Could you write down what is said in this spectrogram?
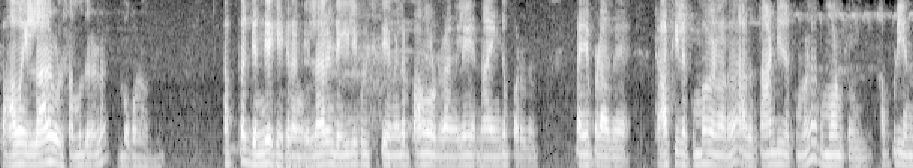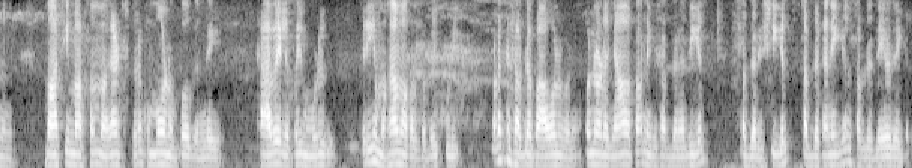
பாவம் இல்லாத ஒரு சமுத்திரம்னா கும்பகோணம் வந்து. அப்போ கங்கை கேட்குறாங்க எல்லாரும் டெய்லி குளிச்சுட்டு என் மேலே பாவம் விடுறாங்களே நான் எங்கே போகிறதுன்னு பயப்படாத. காசியில் கும்பமேளம் அதை தாண்டி கும்பமேளம் கும்பகோணத்துக்கு வந்து. அப்படி என்ன? மாசி மாதம் மகா நட்சத்திரம் கும்பகோணம் போ கங்கை. காவேரியில் போய் முழுகு. பெரிய மகாமகள்கிட்ட போய் குளி. உனக்கு சப்த பாவம்னு வரும். உன்னோட ஞாபகம் இன்னைக்கு சப்த நதிகள் சப்த ரிஷிகள் சப்த கனிகள் சப்த தேவதைகள்.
